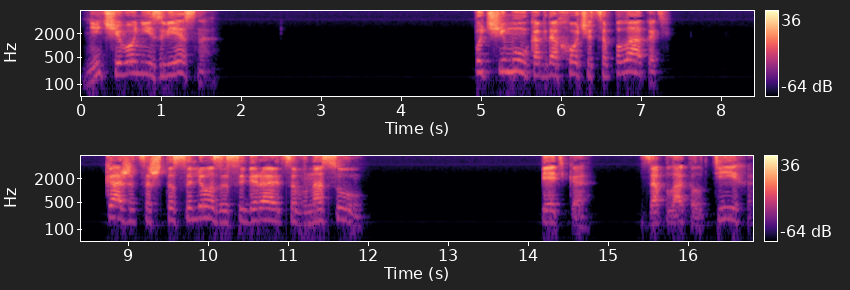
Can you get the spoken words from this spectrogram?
ничего не известно. Почему, когда хочется плакать, кажется, что слезы собираются в носу? Петька заплакал тихо,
